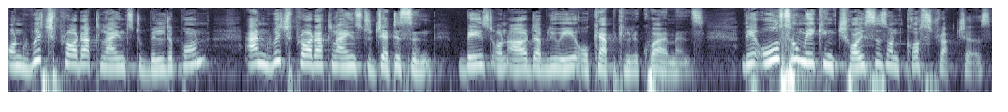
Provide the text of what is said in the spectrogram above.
on which product lines to build upon and which product lines to jettison based on RWA or capital requirements. They're also making choices on cost structures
